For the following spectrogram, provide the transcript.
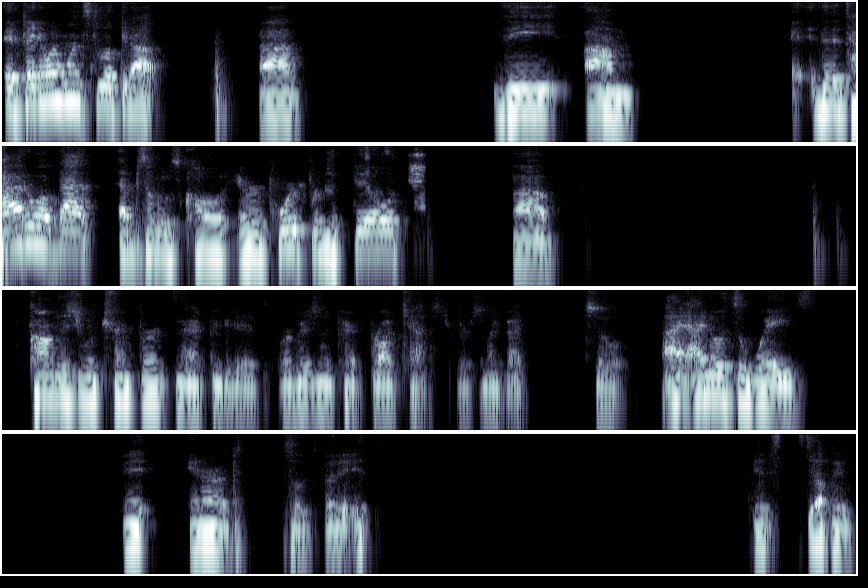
if anyone wants to look it up, uh, the um, eh, the title of that episode was called "A Report from the Field." Uh, conversation with Trent Ferguson, I think it is, or visually impaired broadcaster or something like that. So I, I know it's a ways in, in our episodes, but it, it it's definitely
